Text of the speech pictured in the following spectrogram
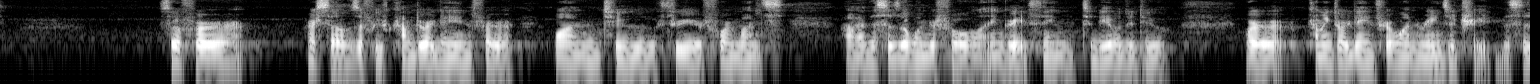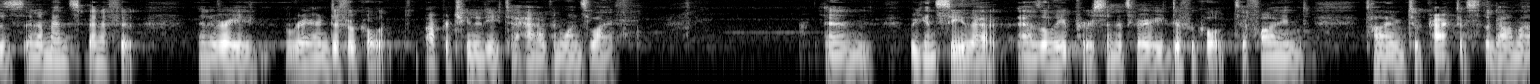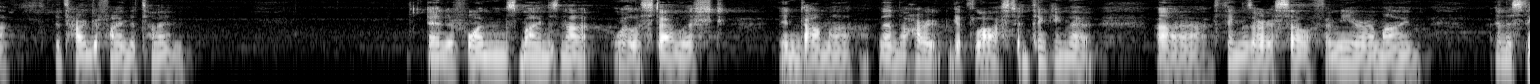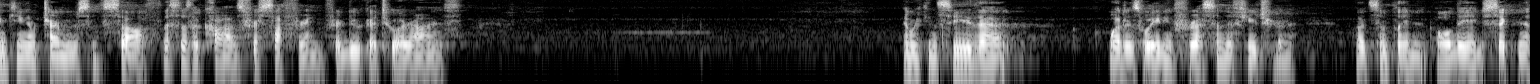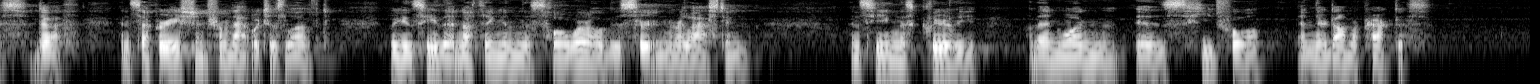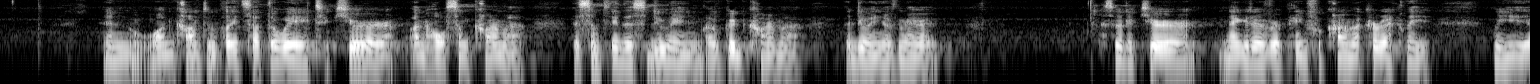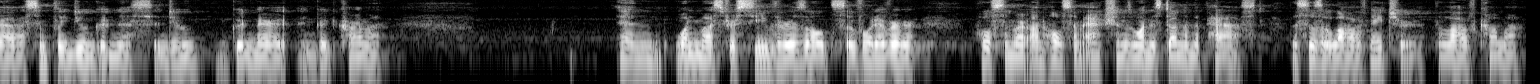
So, for ourselves, if we've come to ordain for one, two, three, or four months, uh, this is a wonderful and great thing to be able to do. Or coming to ordain for one rains retreat, this is an immense benefit and a very rare and difficult opportunity to have in one's life. And we can see that as a layperson, it's very difficult to find time to practice the Dhamma. It's hard to find the time. And if one's mind is not well established in Dhamma, then the heart gets lost in thinking that uh, things are a self, a me, or a mine. And this thinking in terms of self, this is a cause for suffering, for dukkha to arise. And we can see that what is waiting for us in the future, well, it's simply old age, sickness, death, and separation from that which is loved. We can see that nothing in this whole world is certain or lasting. And seeing this clearly, then one is heedful in their Dhamma practice. And one contemplates that the way to cure unwholesome karma is simply this doing of good karma the doing of merit. So, to cure negative or painful karma correctly, we uh, simply do goodness and do good merit and good karma. And one must receive the results of whatever wholesome or unwholesome actions one has done in the past. This is a law of nature, the law of karma.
